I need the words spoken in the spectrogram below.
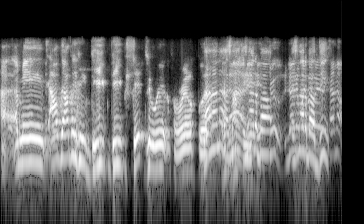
I, I mean, I'll, I'll be deep, deep shit to it for real. But no, no, no, it's not. It's not about. No, it's no, not about deep. No,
